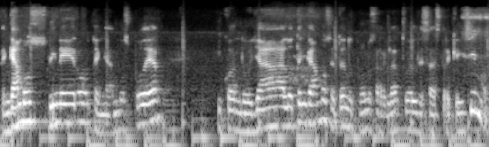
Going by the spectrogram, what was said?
tengamos dinero, tengamos poder, y cuando ya lo tengamos, entonces nos podemos arreglar todo el desastre que hicimos.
